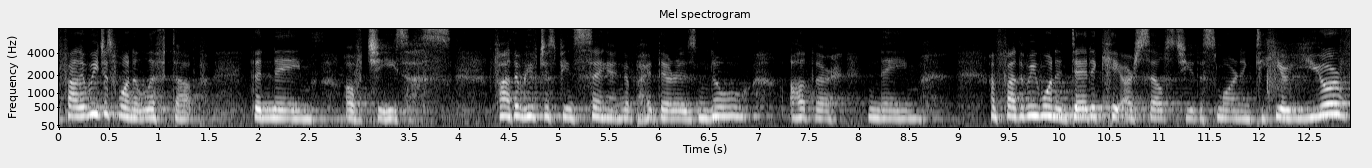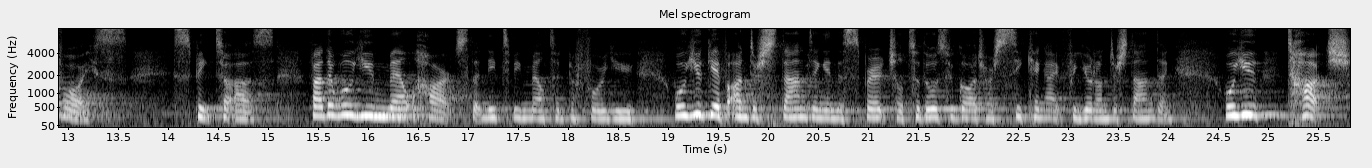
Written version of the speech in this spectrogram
Father, we just want to lift up the name of Jesus. Father, we've just been singing about there is no other name. And Father, we want to dedicate ourselves to you this morning to hear your voice speak to us. Father, will you melt hearts that need to be melted before you? Will you give understanding in the spiritual to those who, God, are seeking out for your understanding? Will you touch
